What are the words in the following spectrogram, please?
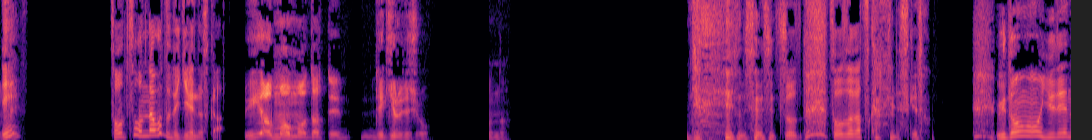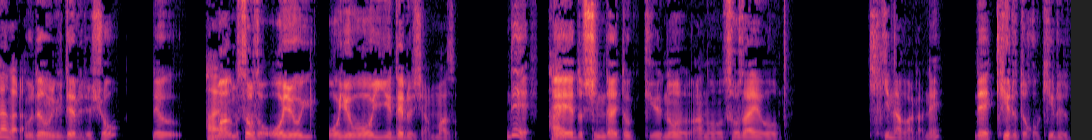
ねそ、そんなことできるんですか？いや、まあまあ、だって、できるでしょ。そんな。そ想像がつかないんですけど。うどんを茹でながら。うどん茹でるでしょ？で、はいまあ、そもそもお湯、お湯を茹でるじゃん、まず。で、はいえっ、と、寝台特急の、あの、素材を聞きながらね。で、切るとこ切る、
